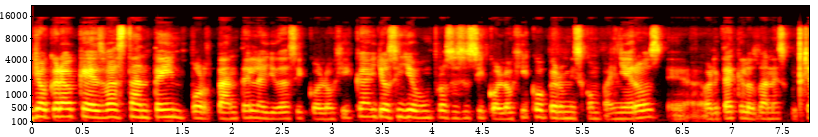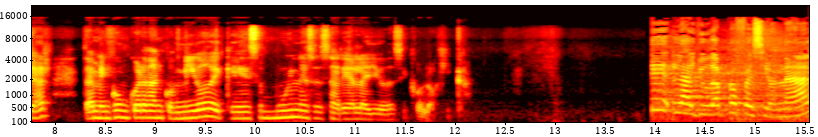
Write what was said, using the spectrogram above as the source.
yo creo que es bastante importante la ayuda psicológica. Yo sí llevo un proceso psicológico, pero mis compañeros, eh, ahorita que los van a escuchar, también concuerdan conmigo de que es muy necesaria la ayuda psicológica. ¿La ayuda profesional,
